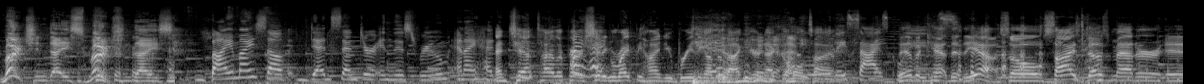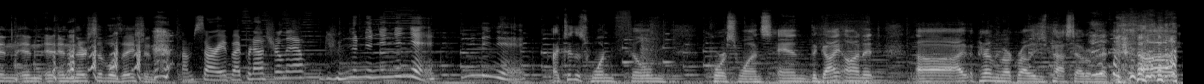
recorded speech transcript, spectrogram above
merchandise, merchandise. By myself, dead center in this room, and I had and Ta- Tyler I Perry had- sitting right behind you, breathing on the back of your neck the whole time. They size They have a cat. th- yeah, so size does matter in, in, in their civilization. I'm sorry if I pronounced your name. I took this one film course once, and the guy on it, uh, apparently Mark Reilly just passed out over there.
